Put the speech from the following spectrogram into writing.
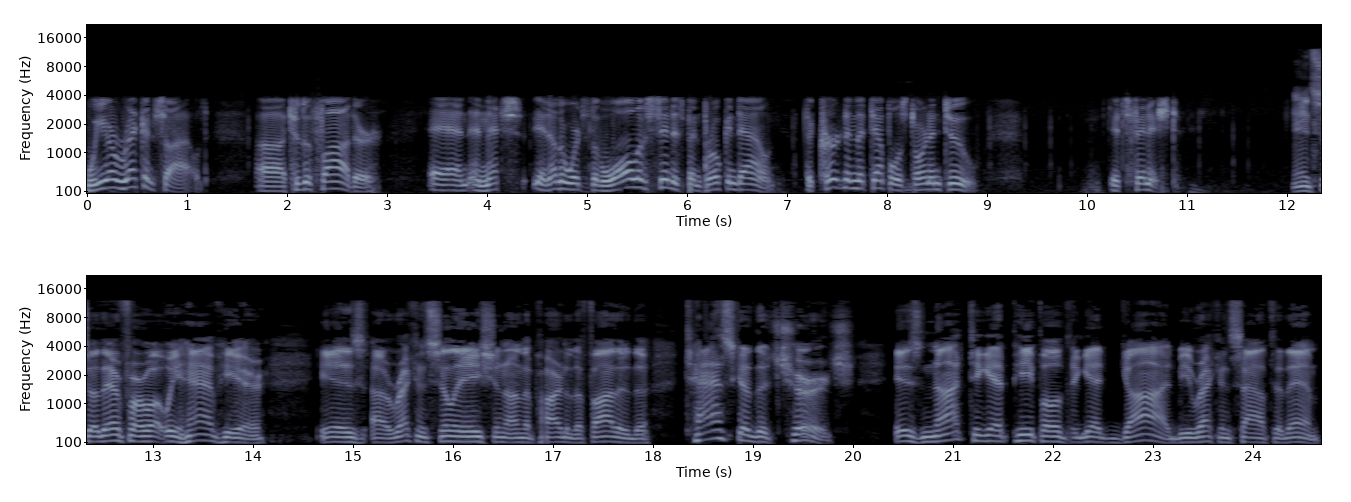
We are reconciled uh, to the Father, and and that's in other words, the wall of sin has been broken down. The curtain in the temple is torn in two. It's finished. And so, therefore, what we have here is a reconciliation on the part of the Father. The task of the church is not to get people to get God be reconciled to them.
